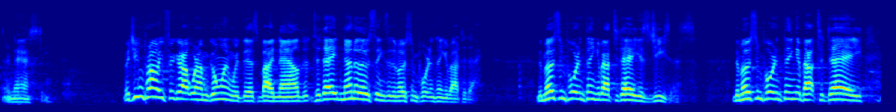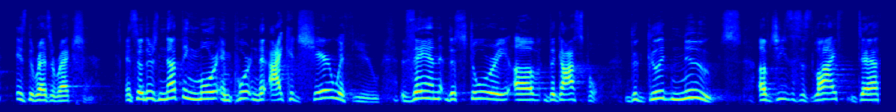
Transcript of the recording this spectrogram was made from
They're nasty. But you can probably figure out where I'm going with this by now. That today, none of those things are the most important thing about today. The most important thing about today is Jesus. The most important thing about today is the resurrection. And so there's nothing more important that I could share with you than the story of the gospel, the good news of Jesus' life, death,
